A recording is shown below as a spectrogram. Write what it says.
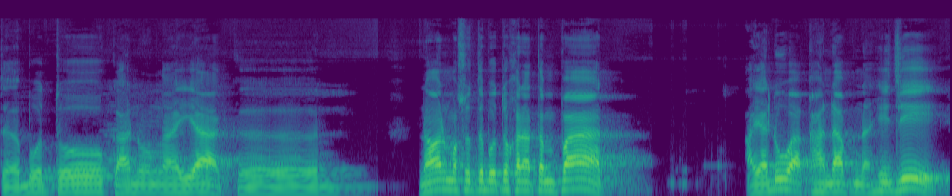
Tebutuh kanu ngayakeun. Naon maksud tebutuh kana tempat ayat dua kehendapna hiji.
